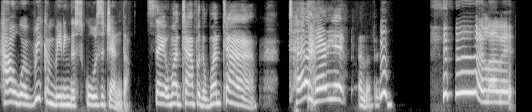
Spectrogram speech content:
how we're reconvening the school's agenda. Say it one time for the one time. Tell Harriet. I love it. I love it.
